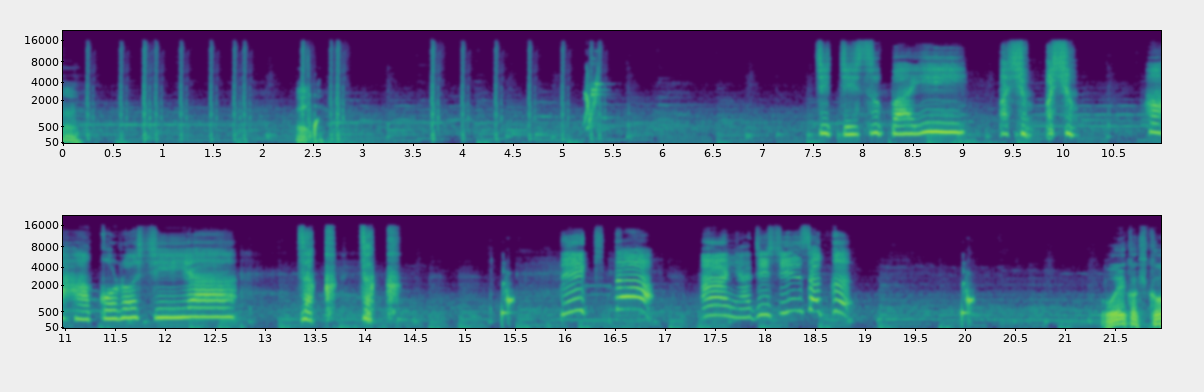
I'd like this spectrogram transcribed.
Oh. Wait. 父スパイパシュンお絵描きかア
